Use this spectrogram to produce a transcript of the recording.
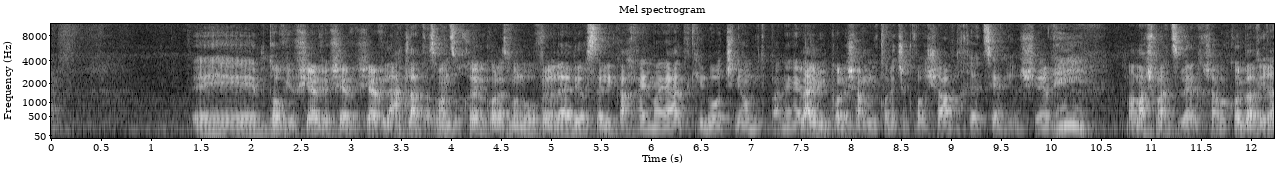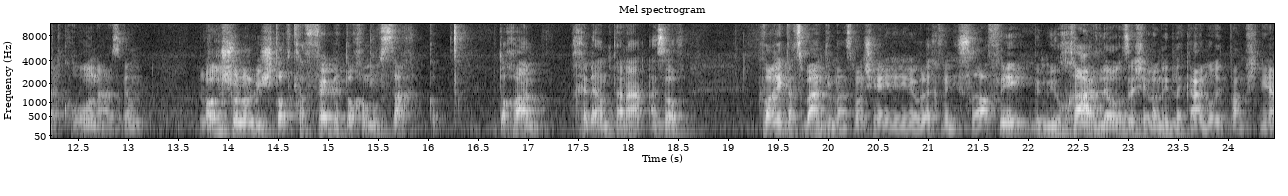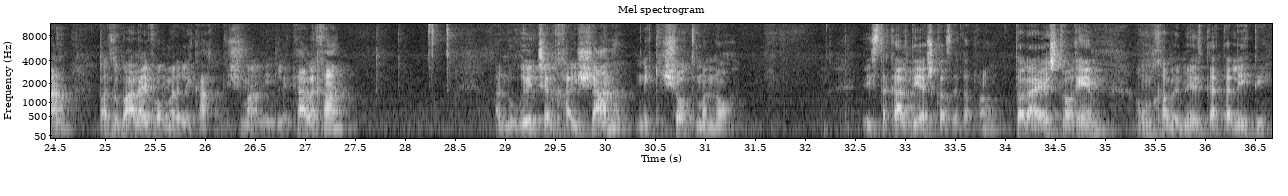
אה, טוב, יושב, יושב, יושב, לאט לאט הזמן זוחל, כל הזמן הוא עובר לידי, עושה לי ככה עם היד, כאילו עוד שנייה הוא מתפנה אליי, מפה לשם אני קולט שכבר שעה וחצי אני יושב. ממש מעצבן, עכשיו הכל באווירת קורונה, אז גם לא הרשו לנו לשתות קפה בתוך המוסך, בתוך החדר המתנה, עזוב. כבר התעצבנתי מהזמן שהולך ונשרף לי, במיוחד לאור זה שלא נדלקה הנורית פעם שנייה, ואז הוא בא אליי ואומר לי ככה, תשמע, נדלקה לך הנורית של חיישן נקישות מנוע. הסתכלתי, יש כזה דבר. אתה יודע, יש דברים, אומרים לך במיר קטליטי.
